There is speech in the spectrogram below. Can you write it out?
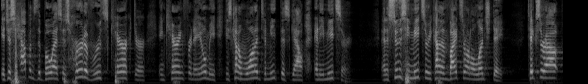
it just happens that Boaz has heard of Ruth's character in caring for Naomi. He's kind of wanted to meet this gal, and he meets her. And as soon as he meets her, he kind of invites her on a lunch date. Takes her out,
